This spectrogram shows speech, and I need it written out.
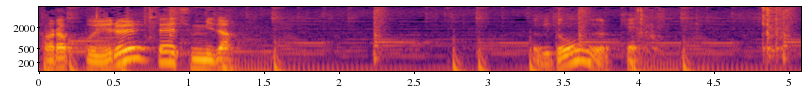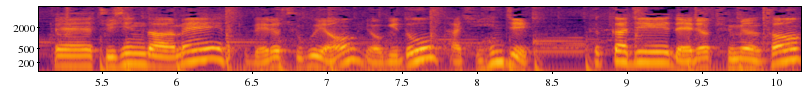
결합 부위를 빼줍니다. 여기도 이렇게 빼주신 다음에 이렇게 내려주고요. 여기도 다시 힌지 끝까지 내려주면서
